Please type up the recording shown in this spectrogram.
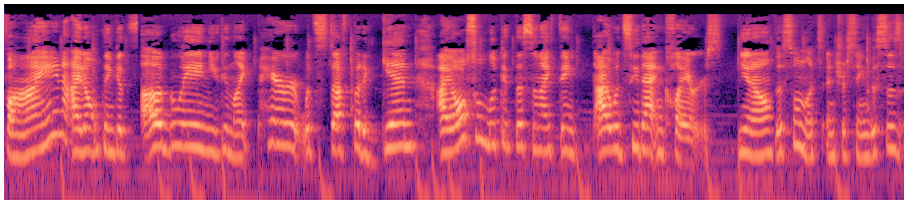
fine. I don't think it's ugly and you can like pair it with stuff. But again, I also look at this and I think I would see that in Claire's. You know, this one looks interesting. This is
